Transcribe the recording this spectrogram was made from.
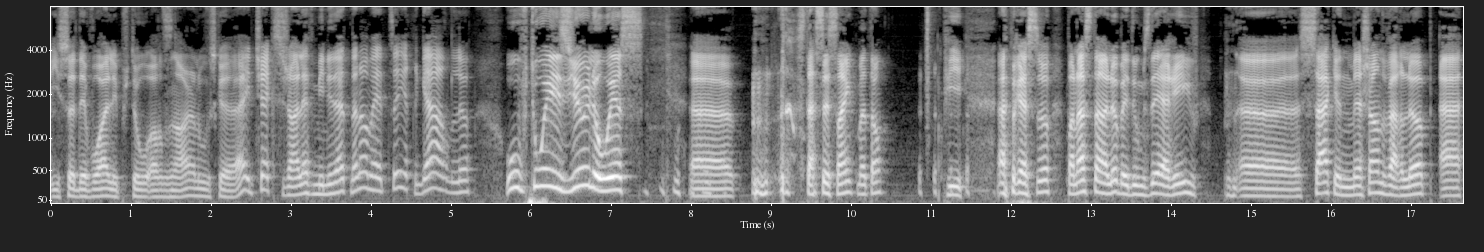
il se dévoile est plutôt ordinaire, là, où ce que Hey, check, si j'enlève mes lunettes. Non, non, mais tu regarde là. Ouvre-toi les yeux, Lois. C'est assez simple, mettons. Puis après ça, pendant ce temps-là, ben, Doomsday arrive, euh, sac une méchante varlope à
